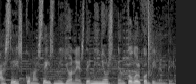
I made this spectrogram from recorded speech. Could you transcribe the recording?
a 6,6 millones de niños en todo el continente.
